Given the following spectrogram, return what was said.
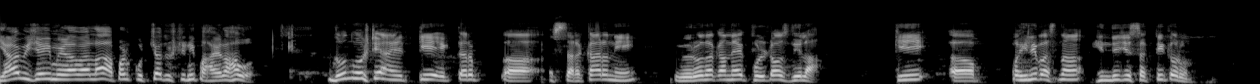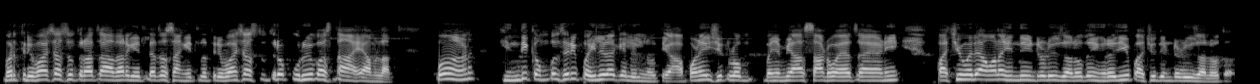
या विजयी मेळाव्याला आपण कुठच्या दृष्टीने पाहायला हवं? दोन गोष्टी आहेत की एकतर सरकारने विरोधकांना एक फुलटॉस दिला की पहिलीपासनं हिंदीची सक्ती करून बरं त्रिभाषा सूत्राचा आधार घेतल्याचं सांगितलं. त्रिभाषा सूत्र पूर्वीपासून आहे अंमलात. पण हिंदी कंपल्सरी पहिलीला केलेली नव्हती. आपणही शिकलो म्हणजे मी आज साठ वयाचा आहे आणि पाचवीमध्ये आम्हाला हिंदी इंट्रोड्यूस झालं होतं. इंग्रजी पाचवीत इंट्रोड्यूस झालं होतं.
